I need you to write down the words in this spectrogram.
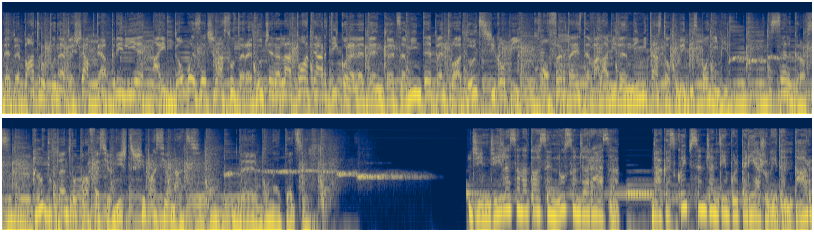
De pe 4 până pe 7 aprilie ai 20% reducere la toate articolele de încălțăminte pentru adulți și copii. Oferta este valabilă în limita stocului disponibil. Selgros, club pentru profesioniști și pasionați de bunătățuri. Gingiile sănătoase nu sângerează. Dacă scuipi sânge în timpul periajului dentar,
